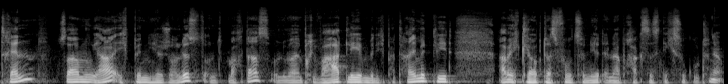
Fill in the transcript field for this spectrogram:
trennen, sagen, ja, ich bin hier Journalist und mache das und in meinem Privatleben bin ich Parteimitglied, aber ich glaube, das funktioniert in der Praxis nicht so gut. Ja,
